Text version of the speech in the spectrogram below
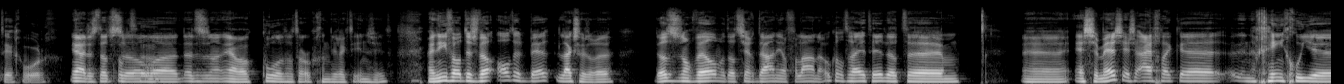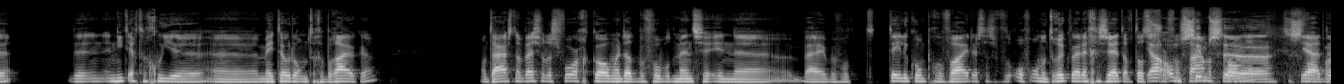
tegenwoordig. ja, dus dat is dat, wel, eh, dat is ja, wel cool dat dat er ook gewoon direct in zit. Maar in ieder geval, het is wel altijd best, laat ik zo zeggen, dat is nog wel, want dat zegt Daniel Verlane ook altijd, hè, dat ehm, sms is eigenlijk een, geen goede, de, niet echt een goede methode om te gebruiken. Want daar is nog best wel eens voorgekomen dat bijvoorbeeld mensen in eh, bij bijvoorbeeld telecomproviders dat ze of onder druk werden gezet of dat ze Ja, soort om van Sims eh, te Ja, swappen.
